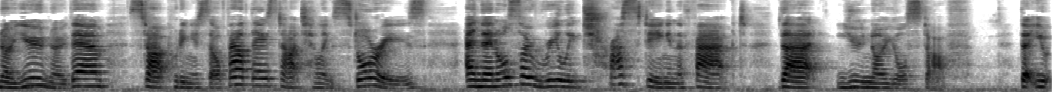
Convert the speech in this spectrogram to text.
Know you, know them, start putting yourself out there, start telling stories, and then also really trusting in the fact that you know your stuff, that you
